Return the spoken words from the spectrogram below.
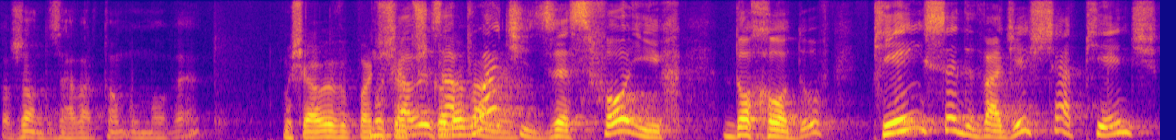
to rząd zawarł tą umowę, musiały wypłacić musiały zapłacić ze swoich dochodów 525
